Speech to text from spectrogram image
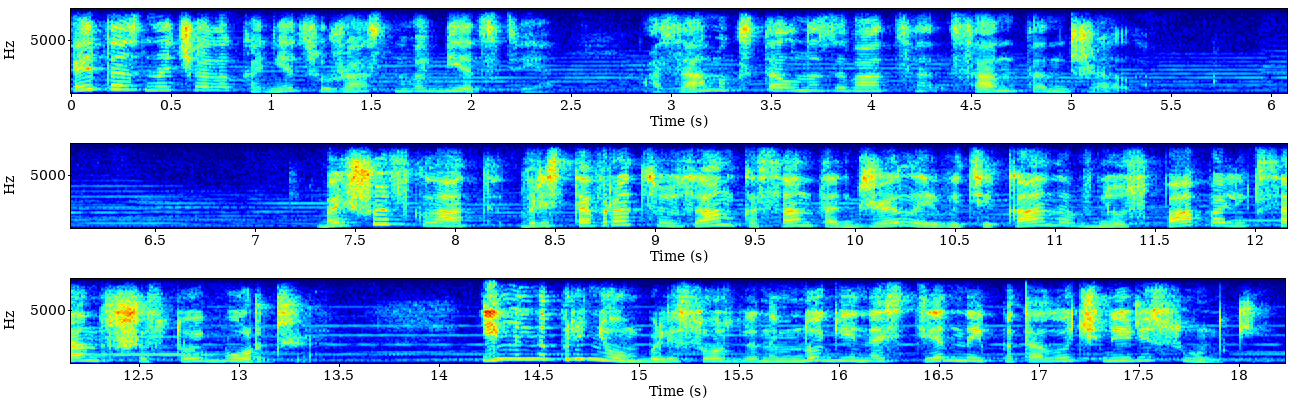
это означало конец ужасного бедствия, а замок стал называться Сант-Анджело. Большой вклад в реставрацию замка Сант-Анджело и Ватикана внес папа Александр VI Борджи. Именно при нем были созданы многие настенные и потолочные рисунки –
